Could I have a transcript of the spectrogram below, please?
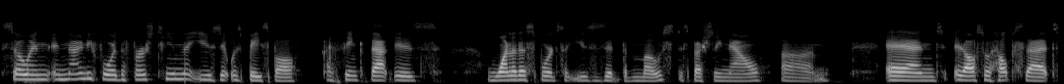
So in, in 94, the first team that used it was baseball. I think that is one of the sports that uses it the most, especially now. Um, and it also helps that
